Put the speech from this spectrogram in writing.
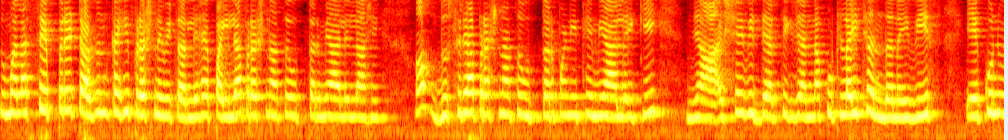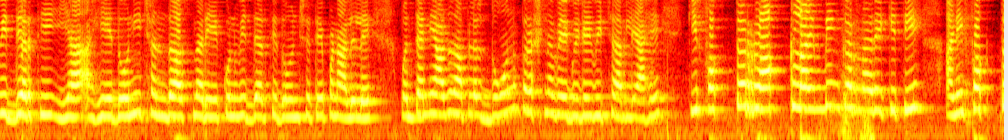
तुम्हाला सेपरेट अजून काही प्रश्न विचारले. आहे पहिल्या प्रश्नाचं उत्तर मिळालेलं आहे. हं? दुसऱ्या प्रश्नाचं उत्तर पण इथे मिळालं आहे की ज्या असे विद्यार्थी ज्यांना कुठलाही छंद नाही वीस एकूण विद्यार्थी ह्या हे दोन्ही छंद असणारे एकूण विद्यार्थी दोनशे ते पण आलेले आहे पण त्यांनी अजून आपल्याला दोन प्रश्न वेगवेगळे विचारले आहे की फक्त रॉक क्लाइम्बिंग करणारे किती आणि फक्त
